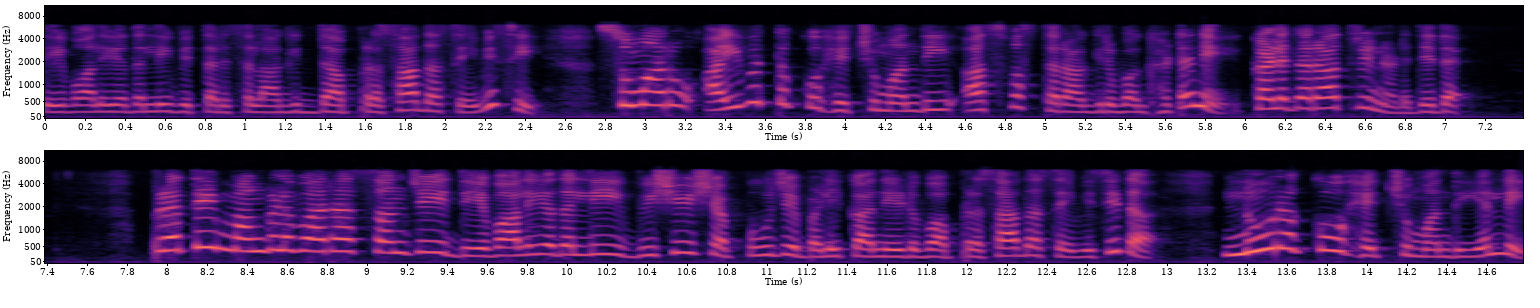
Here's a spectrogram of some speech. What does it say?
ದೇವಾಲಯದಲ್ಲಿ ವಿತರಿಸಲಾಗಿದ್ದ ಪ್ರಸಾದ ಸೇವಿಸಿ ಸುಮಾರು ಐವತ್ತಕ್ಕೂ ಹೆಚ್ಚು ಮಂದಿ ಅಸ್ವಸ್ಥರಾಗಿರುವ ಘಟನೆ ಕಳೆದ ರಾತ್ರಿ ನಡೆದಿದೆ. ಪ್ರತಿ ಮಂಗಳವಾರ ಸಂಜೆ ದೇವಾಲಯದಲ್ಲಿ ವಿಶೇಷ ಪೂಜೆ ಬಳಿಕ ನೀಡುವ ಪ್ರಸಾದ ಸೇವಿಸಿದ ನೂರಕ್ಕೂ ಹೆಚ್ಚು ಮಂದಿಯಲ್ಲಿ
